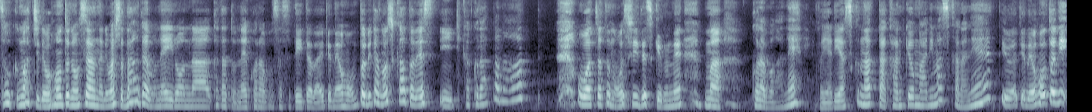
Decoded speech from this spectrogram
トークマッチでは本当にお世話になりました。何回もね、いろんな方とね、コラボさせていただいてね、本当に楽しかったです。いい企画だったなって。終わっちゃったの惜しいですけどね。まあ、コラボがね、やっぱやりやすくなった環境もありますからね。というわけで、本当に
